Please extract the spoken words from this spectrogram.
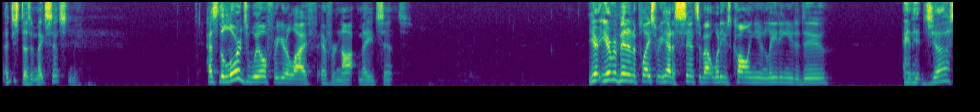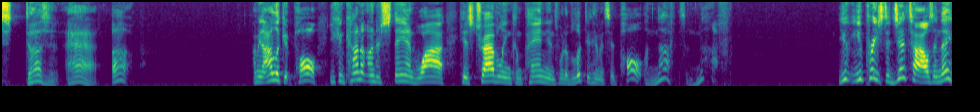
That just doesn't make sense to me. Has the Lord's will for your life ever not made sense? You, ever been in a place where you had a sense about what He was calling you and leading you to do, and it just doesn't add up? I mean, I look at Paul, you can kind of understand why his traveling companions would have looked at him and said, Paul, enough is enough. You, you preach to Gentiles and they,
